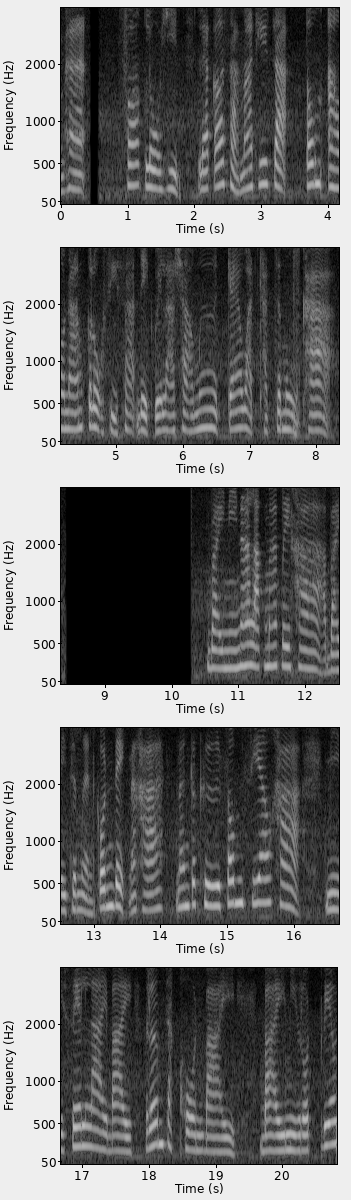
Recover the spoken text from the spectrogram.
มหะ ฟอกโลหิต และก็สามารถที่จะต้มเอาน้ำกรกศีรษะเด็กเวลาเช้ามืด แก้หวัดคัดจมูกค่ะ ใบนี้น่ารักมากเลยค่ะ ใบจะเหมือนก้นเด็กนะคะ นั่นก็คือส้มเสี้ยวค่ะ มีเส้นลายใบ เริ่มจากโคนใบ ใบมีรสเปรี้ยว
